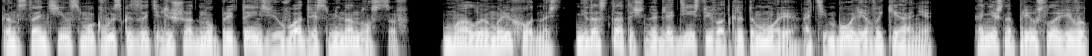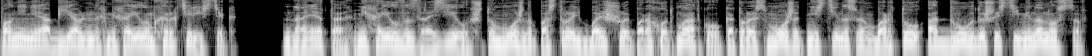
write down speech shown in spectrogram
Константин смог высказать лишь одну претензию в адрес миноносцев — малую мореходность, недостаточную для действий в открытом море, а тем более в океане. Конечно, при условии выполнения объявленных Михаилом характеристик. На это Михаил возразил, что можно построить большой пароход-матку, которая сможет нести на своем борту от двух до шести миноносцев.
